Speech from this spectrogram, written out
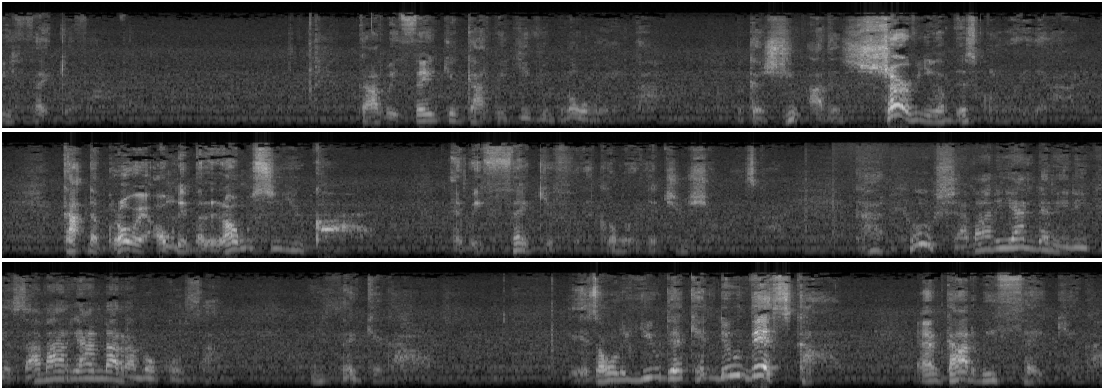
We thank you, Father. God, we thank you. God, we give you glory, God. Because you are deserving of this glory, God. God, the glory only belongs to you, God. And we thank you for the glory that you show us, God. God, who we thank you, God. It's only you that can do this, God. And God, we thank you, God.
